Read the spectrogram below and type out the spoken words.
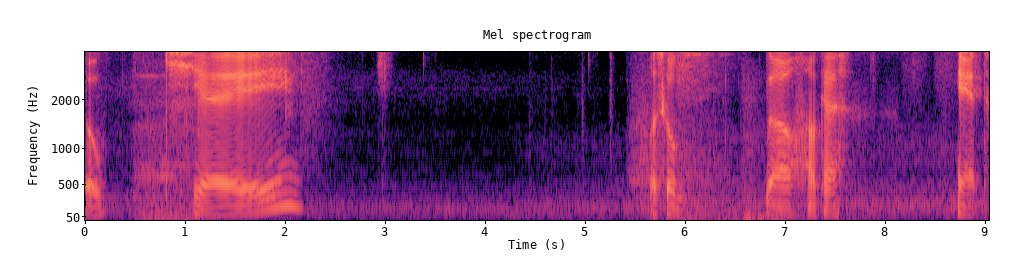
Okay. Let's go. Oh, okay. Can't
